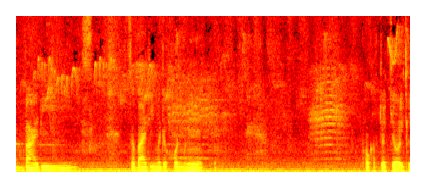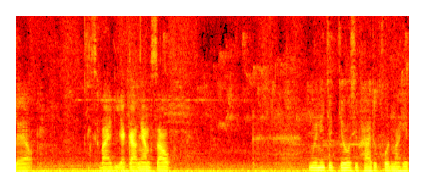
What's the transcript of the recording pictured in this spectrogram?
สบายดี สบายดีมือทุกคนวันนี้พบกับโจโจอีกแล้ว สบายดีอากาศยามเช้ามือนี้โจโจสิพาทุกคนมาเห็ด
